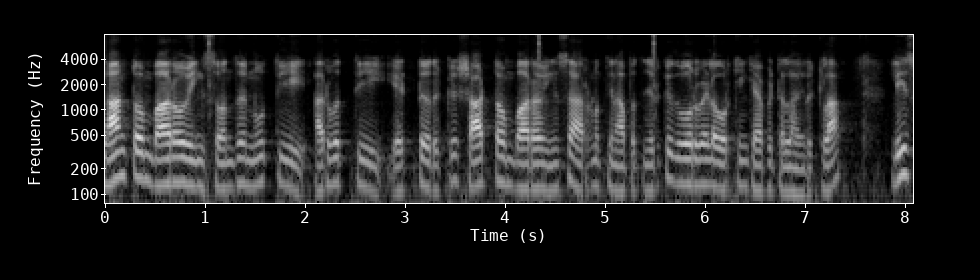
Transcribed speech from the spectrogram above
லாங் டேர்ம் பாரோவிங்ஸ் வந்து நூற்றி அறுபத்தி எட்டு இருக்குது ஷார்ட் டேர்ம் பாரோவிங்ஸ் அறநூற்றி நாற்பத்தஞ்சு இருக்குது இது ஒருவேளை ஒர்க்கிங் கேபிட்டலாக இருக்கலாம். லீஸ்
